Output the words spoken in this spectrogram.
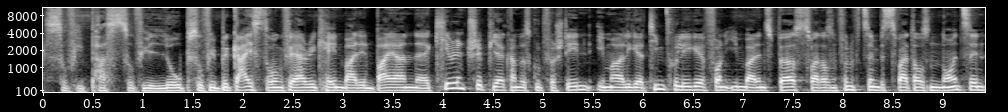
So viel passt, so viel Lob, so viel Begeisterung für Harry Kane bei den Bayern. Äh, Kieran Trippier kann das gut verstehen, ehemaliger Teamkollege von ihm bei den Spurs 2015 bis 2019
